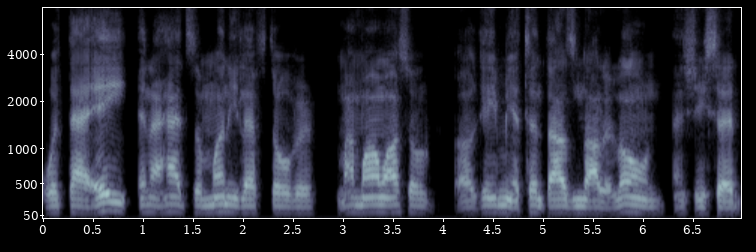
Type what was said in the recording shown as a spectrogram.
With that eight, and I had some money left over. My mom also uh, gave me a ten thousand dollar loan, and she said,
